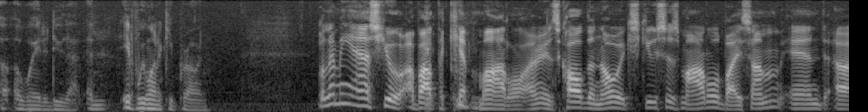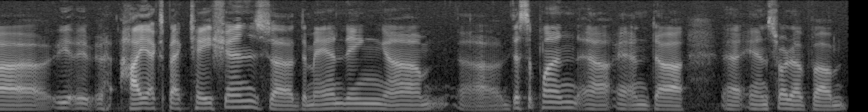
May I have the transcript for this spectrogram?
a, a way to do that? And if we want to keep growing. Well, let me ask you about the KIPP model. I mean, it's called the no excuses model by some, and uh, high expectations, uh, demanding um, uh, discipline, uh, and uh, uh, and sort of um,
